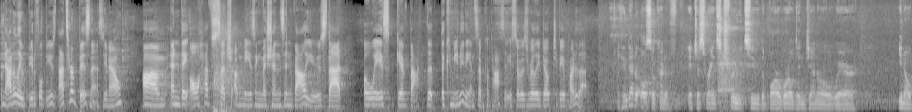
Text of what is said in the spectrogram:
Natalie with Beautiful Booze. That's her business, you know? Um, and they all have such amazing missions and values that always give back the, the community in some capacity. So it was really dope to be a part of that. I think that also kind of it just reigns true to the bar world in general, where you know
